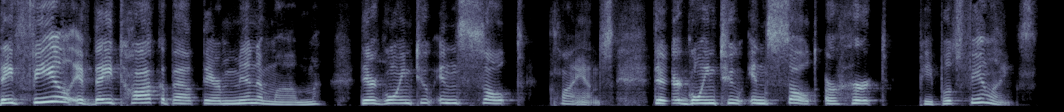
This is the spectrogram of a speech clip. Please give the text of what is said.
they feel if they talk about their minimum, they're going to insult clients. They're going to insult or hurt people's feelings.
